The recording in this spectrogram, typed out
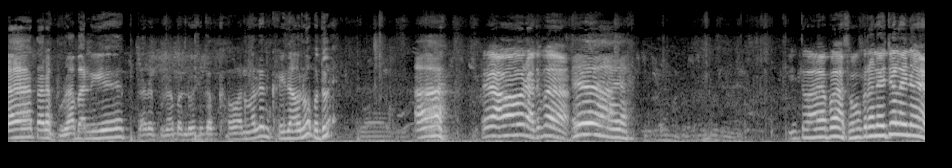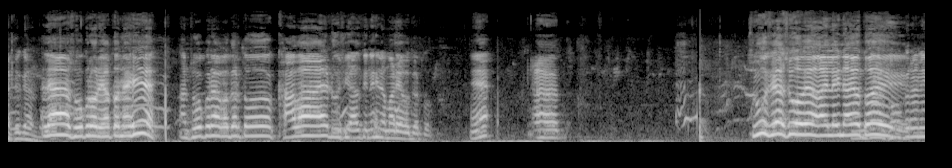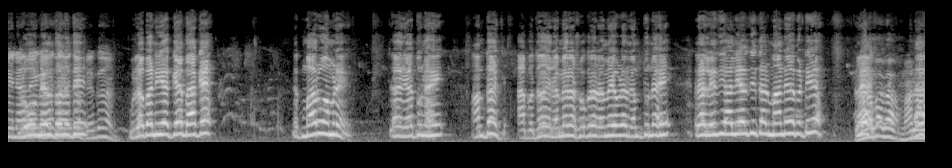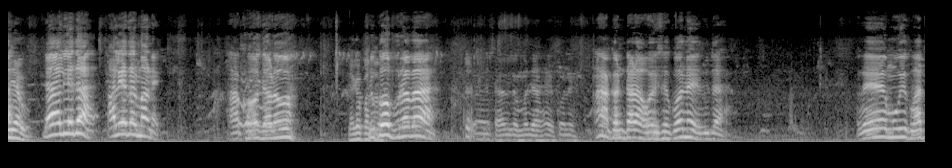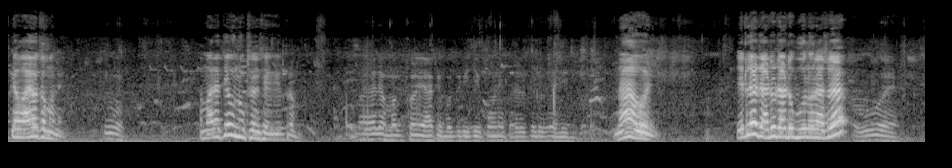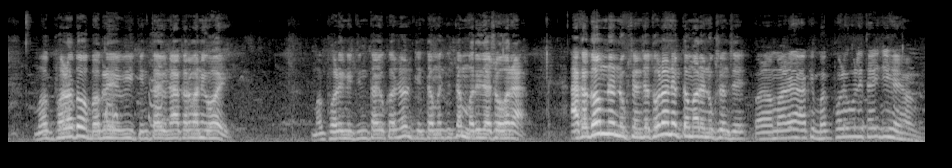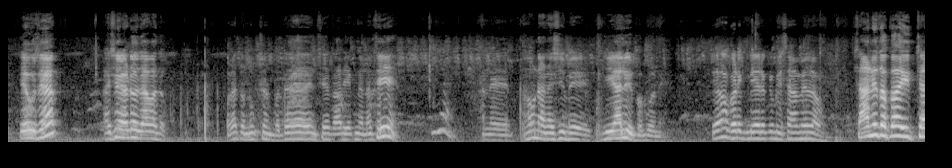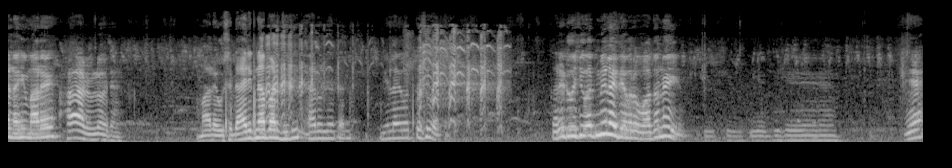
આ આ તારા કપ ખાવાનું હાલે ને ખાઈ જવાનું બધું. આ. એ આવો આવો એ આયા ઈ તો આયા પા છોકરા ને ચા લઈને આયા ભેગા. એટલે છોકરો રહેતો નહીં. અને છોકરા વગર તો ખાવા ડોસી હાલતી નહીં રમાડ્યા વગર તો. હે? આ શું છે શું હવે? આ લઈને આવ્યો તો એવું મેલતો નથી. ભેગા પુરાબાની એ કે બાકે? એક મારું હમણે. ત્યાં રહેતું નહીં. આમ તો જ આ બધો રમેરા છોકરા રમે એવડે રમતું નહીં. એટલે લેજી આલી આવતી તાર માને બટી. લે. જા. આલીએ તાર માને. આખો દાડો. ચૂકો પુરાબા? મજા હે કોને? આ કંટાળા હોય છે કોને રુદા? હવે હું એક વાત કહેવા આવ્યો તો મને તમારે કેવું નુકસાન છે વિક્રમ મગફળી આખી બગડી છે કોણે ભરેલ પડ્યું છે ના હોય. એટલે ટાઢું ટાઢું બોલો રાશો? મગફળો તો બગડે એવી ચિંતાયું ના કરવાની હોય. મગફળીની ચિંતાયુ કરશો ને ચિંતામાં ચિંતા મરી જશો વરા. આખા ગામને નુકસાન છે થોડા ને તમારે નુકસાન છે. પણ અમારે આખી મગફળી ઓલી થઈ ગઈ છે એવું છે હશે હેડો જ આવા દો. હવે તો નુકસાન બધા છે તારી એકને નથી. અને હવના નસીબે જી આલ્યું ભગવાને. એનો ઘડીક બે રૂપિયા બી સામે લાવું. શાની તો કઈ ઈચ્છા નહીં મારે. સારું લો ત્યાં મારે એવું છે ડાયરેક્ટ ના પાડી દીધી. સારું લે તારે. મિલાય હોત તો શું હતું? ઘરે ડોસી હોત મિલાઈ દે બરો વાંધો નહીં. હે?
